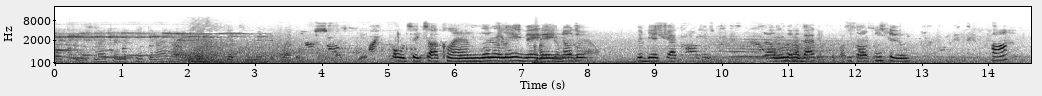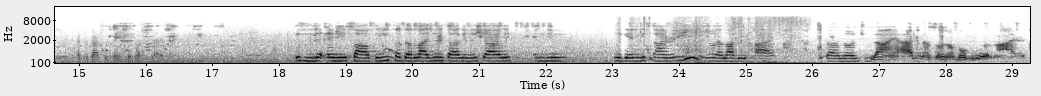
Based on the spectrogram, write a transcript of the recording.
Let's see, it's my turn to pick, and I want to get some mythic weapons. So let's get. Old TikTok clan literally made I'm another diss track on me. So we're coming back. The We saw driver. C2. Huh? I forgot to thank the bus driver. This is the end of Saucy, because of Elijah talking to Charlie. And you the game against Siren. You know that lobby is high. Because I know that you lying. I know so I'm over you a liar.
